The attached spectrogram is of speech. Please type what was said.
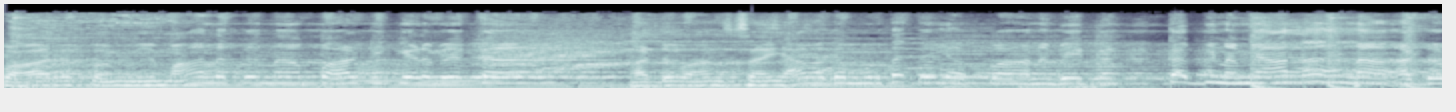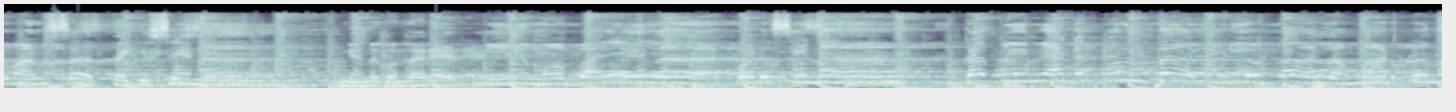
ವಾರಕ್ಕೊಮ್ಮೆ ಮಾಲಕನ ಪಾರ್ಟಿ ಕೇಳಬೇಕ. ಅಡ್ವಾನ್ಸ್ ಯಾವಾಗ ಮುಡ್ದಕ್ಕಯ್ಯಪ್ಪ ಅನ್ಬೇಕ. ಕಬ್ಬಿನ ಮ್ಯಾಲ ನಾ ಅಡ್ವಾನ್ಸ್ ತೆಗಿಸೇನ. ನಿನಗೊಂದ ರೆಡ್ಮಿ ಮೊಬೈಲ್ ಕೊಡಿಸಿನ. ಕಬ್ಬಿನ್ಯಾಗ ಕುಂತ ವಿಡಿಯೋ ಕಾಲ ಮಾಡ್ತನ.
